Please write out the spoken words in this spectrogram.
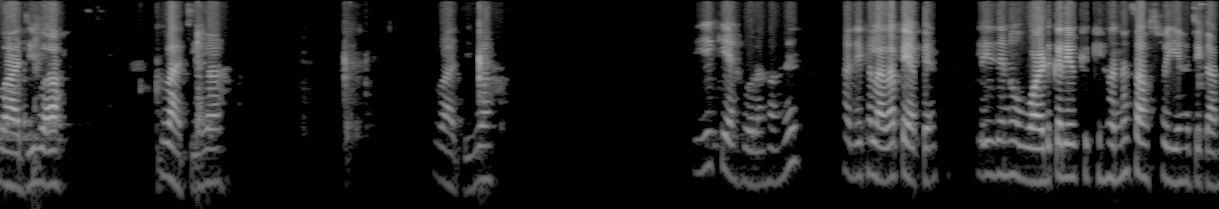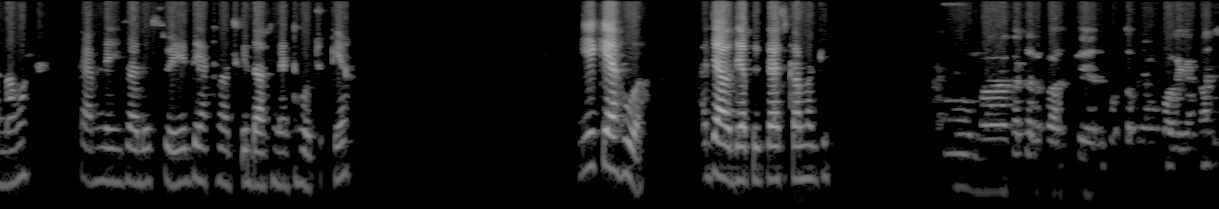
ਵਾਹ ਜੀ ਵਾਹ ਵਾਹ ਜੀ ਵਾਹ वाह जी वाह ये क्या हो रहा है हजे खलारा ਪਿਆ ਪਿਆ ਪਲੀਜ਼ ਇਹਨੂੰ ਅਵੋਇਡ ਕਰਿਓ ਕਿਉਂਕਿ ਹੁਣ ਨਾ ਸਾਫ ਸਫਾਈ ਹਜੇ ਕਰਨਾ ਵਾ ਟਾਈਮ ਦੇ ਸਾਡੇ ਸਵੇਰ ਦੇ 8:10 ਮਿੰਟ ਹੋ ਚੁੱਕੇ ਆ ਇਹ ਕੀ ਹੁਆ ਅੱਜ ਆਪਦੇ ਆਪ ਹੀ ਪ੍ਰੈਸ ਕਰਨ ਲੱਗੇ ਉਹ ਮੈਂ ਕਿਹਾ ਚੱਲ ਕਰਕੇ ਅੱਜ ਕੁੱਤਾ ਪਜਾਮਾ ਪਾ ਕੇ ਜਾਣਾ ਜੀ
